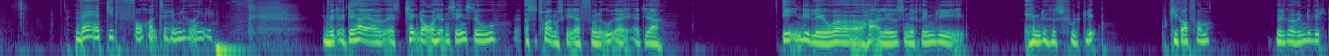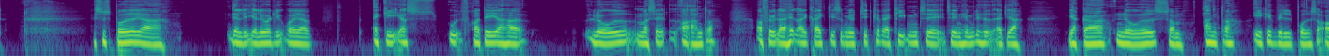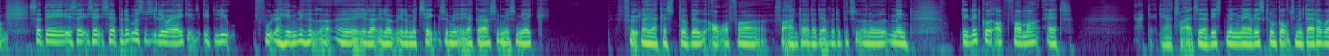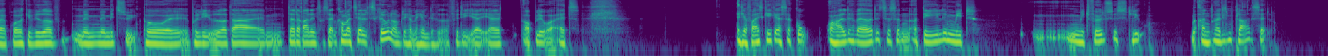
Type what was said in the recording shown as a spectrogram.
Hvad er dit forhold til hemmeligheder egentlig? Jamen, det har jeg jo tænkt over her den seneste uge, og så tror jeg måske, jeg har fundet ud af, at jeg egentlig lever og har levet sådan et rimelig hemmelighedsfuldt liv. Kig op for mig, hvilket er rimelig vildt. Jeg synes både, jeg, jeg, jeg lever et liv, hvor jeg agerer ud fra det, jeg har lovet mig selv og andre, og føler heller ikke rigtigt, som jo tit kan være kimen til, til en hemmelighed, at jeg, jeg gør noget, som andre ikke vil bryde sig om. Så, det, så, så, så på den måde synes jeg, lever jeg ikke et, et liv fuld af hemmeligheder, øh, eller, eller, eller med ting, som jeg, jeg gør, som jeg, som jeg ikke føler, jeg kan stå ved over for, for andre, eller der, hvor det betyder noget. Men det er lidt gået op for mig, at det, det har, tror jeg altid, jeg har vidst, men, men jeg vil skrive en bog til min datter, hvor jeg prøver at give videre med, med mit syn på, øh, på livet, og der, øh, der er det ret interessant. Kommer jeg til at skrive noget om det her med hemmeligheder, fordi jeg, jeg oplever, at, at jeg faktisk ikke er så god, og har aldrig været det, til sådan at dele mit, mit følelsesliv med andre. Jeg ligesom klarer det selv.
